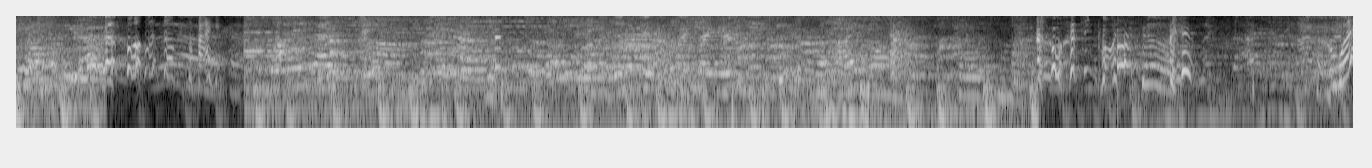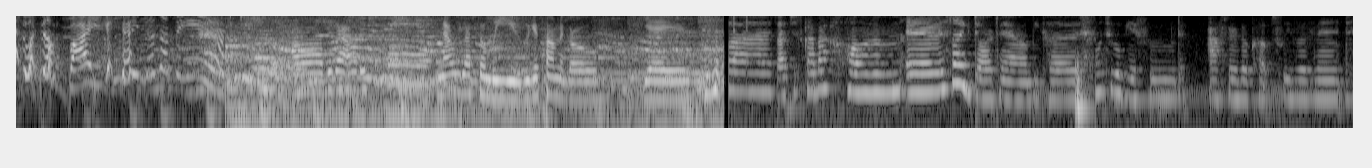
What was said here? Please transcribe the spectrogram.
what was the bite? We got to leave. We get time to go. Yay. I just got back home. And it's like dark now because i went to go get food after the cup sleeve event.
